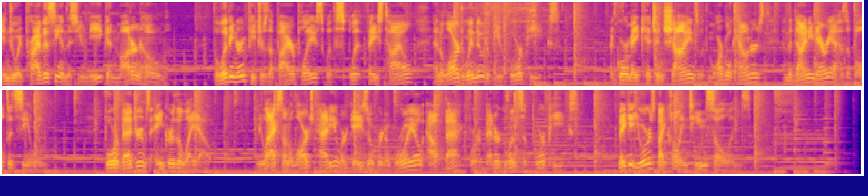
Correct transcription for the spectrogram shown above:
Enjoy privacy in this unique and modern home. The living room features a fireplace with split face tile and a large window to view four peaks. A gourmet kitchen shines with marble counters, and the dining area has a vaulted ceiling. Four bedrooms anchor the layout. Relax on a large patio or gaze over an arroyo out back for a better glimpse of Four Peaks. Make it yours by calling Team Sullins.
